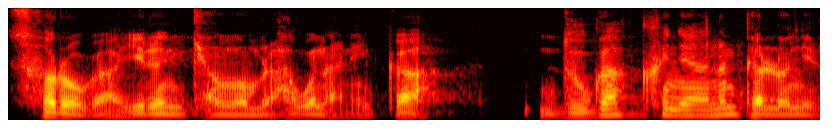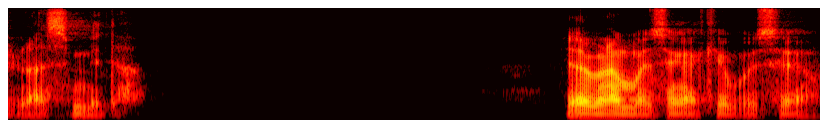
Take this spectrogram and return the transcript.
서로가 이런 경험을 하고 나니까 누가 크냐는 변론이 일어났습니다. 여러분 한번 생각해 보세요.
